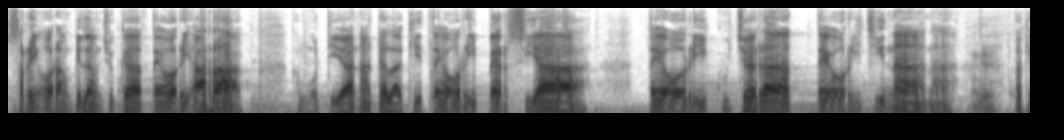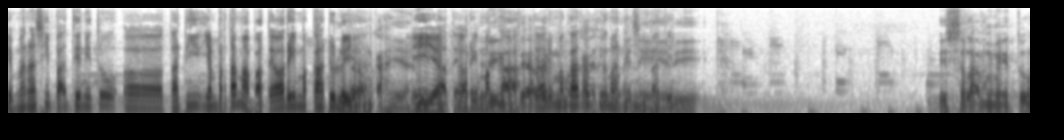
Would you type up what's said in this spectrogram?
sering orang bilang juga teori Arab. Kemudian ada lagi teori Persia, teori Gujarat, teori Cina. Nah, Iya. bagaimana sih Pak Tin itu eh, tadi yang pertama Pak teori Mekah dulu ya? Teori Mekah ya? Iya, teori Jadi Mekah. Teori, Mekah, itu gimana sih Pak Tin? jadi Islam itu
